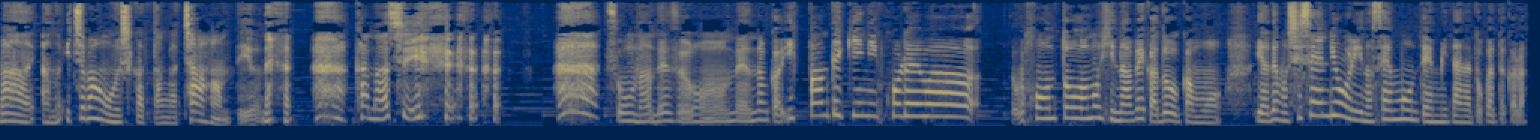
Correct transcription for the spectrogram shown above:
まあ、あの、一番美味しかったのがチャーハンっていうね。悲しい そうなんですよね。なんか一般的にこれは本当の火鍋かどうかも、いやでも四川料理の専門店みたいなとこだから、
